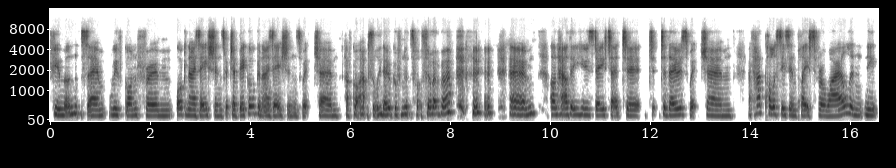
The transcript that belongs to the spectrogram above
few months, um, we've gone from organisations which are big organisations which um, have got absolutely no governance whatsoever um, on how they use data to to, to those which um, have had policies in place for a while and need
